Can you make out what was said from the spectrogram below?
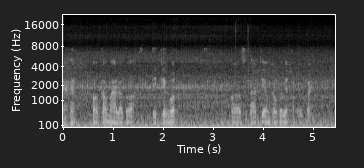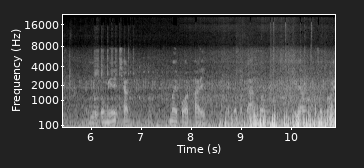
น พอเข้ามาเราก็ติดเครื่องรถ พอสตาร์ทเครื่องเขาก็จะถอยออกไป อยู่ตรงนี้ชักไม่ปลอดภัยแต่กรรมการต้องพยายามสักหน่อย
